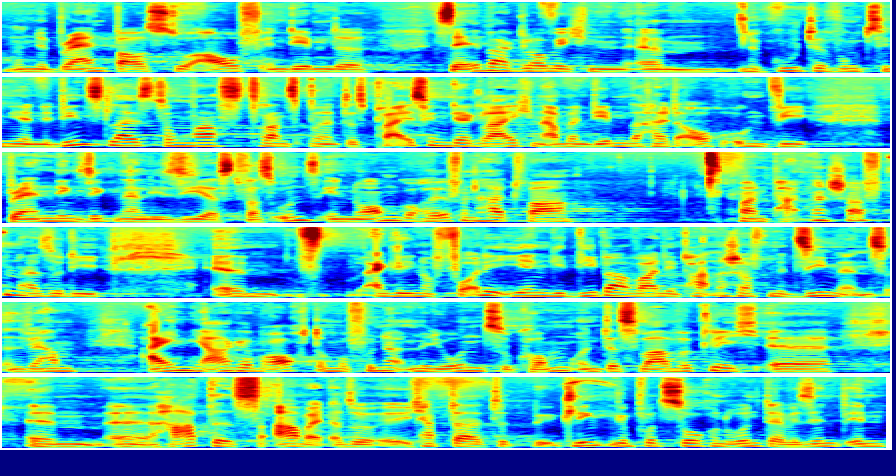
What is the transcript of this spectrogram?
Und eine Brand baust du auf, indem du selber, glaube ich, ein, ähm, eine gute funktionierende Dienstleistung machst, transparentes Pricing dergleichen, aber indem du halt auch irgendwie Branding signalisierst. Was uns enorm geholfen hat, war, waren Partnerschaften, also die ähm, eigentlich noch vor der ING DIBA war die Partnerschaft mit Siemens. Also wir haben ein Jahr gebraucht, um auf 100 Millionen zu kommen und das war wirklich äh, ähm, äh, hartes Arbeit. Also ich habe da Klinken geputzt hoch und runter. Wir sind in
